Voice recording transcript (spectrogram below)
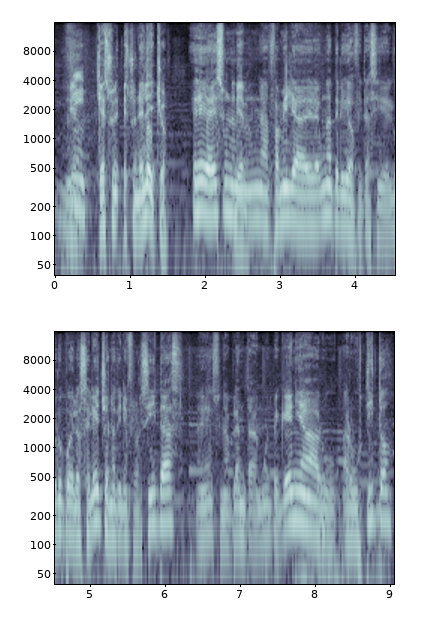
Bien. Sí. Que es un, es un helecho. Eh, es una familia de una pteridófita, sí, del grupo de los helechos, no tiene florcitas, ¿eh? es una planta muy pequeña, arbu- arbustito.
